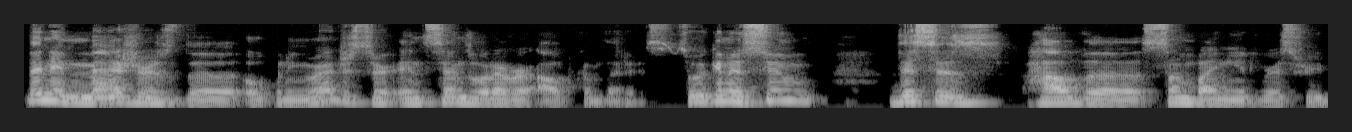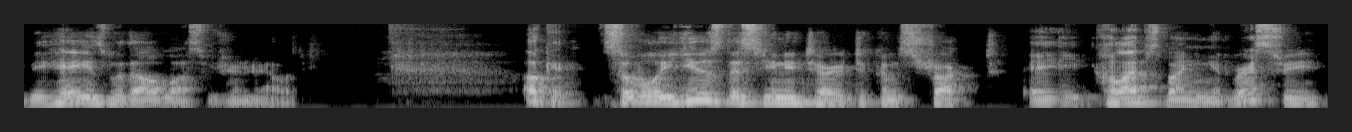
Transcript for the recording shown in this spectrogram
Then it measures the opening register and sends whatever outcome that is. So we can assume this is how the sum binding adversary behaves without loss of generality. Okay, so we'll use this unitary to construct a collapse binding adversary.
